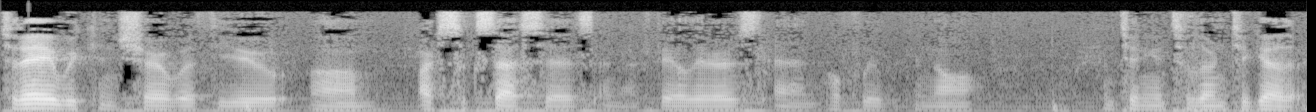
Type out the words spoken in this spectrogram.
today we can share with you um, our successes and our failures, and hopefully we can all continue to learn together.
